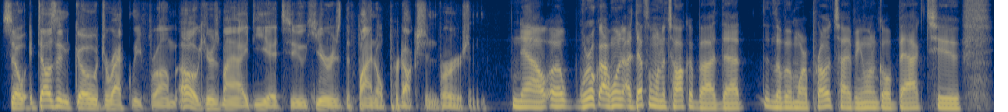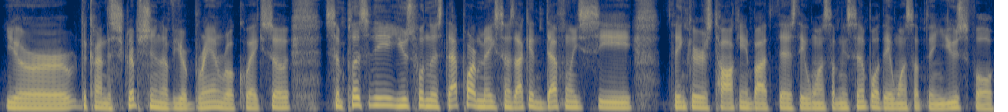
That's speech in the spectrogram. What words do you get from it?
So it doesn't go directly from oh here's my idea to here is the final production version. Now, uh, I want. I definitely want to talk about that a little bit more prototyping. I want to go back to your the kind of description of your brand real quick. So, simplicity, usefulness, that part makes sense. I can definitely see thinkers talking about this. They want something simple. They want something useful.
